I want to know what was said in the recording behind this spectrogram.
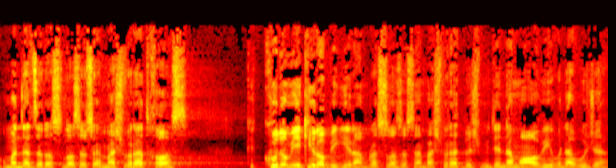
اومد نظر رسول الله صلی الله علیه و مشورت خواست که کدوم یکی رو بگیرم؟ رسول الله صلی الله علیه مشورت بهش میده نه معاویه و نه ابوجهل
